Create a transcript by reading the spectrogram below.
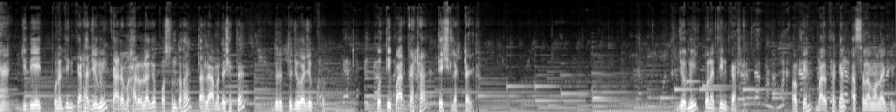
হ্যাঁ যদি এই পনেরো তিন কাঠা জমি কারও ভালো লাগে, পছন্দ হয়, তাহলে আমাদের সাথে দূরত্ব যোগাযোগ করুন। প্রতি পার কাঠা তেইশ লাখ টাকা। জমি পনেরো তিন কাঠা। ওকে, ভালো থাকেন, আসসালামু আলাইকুম।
